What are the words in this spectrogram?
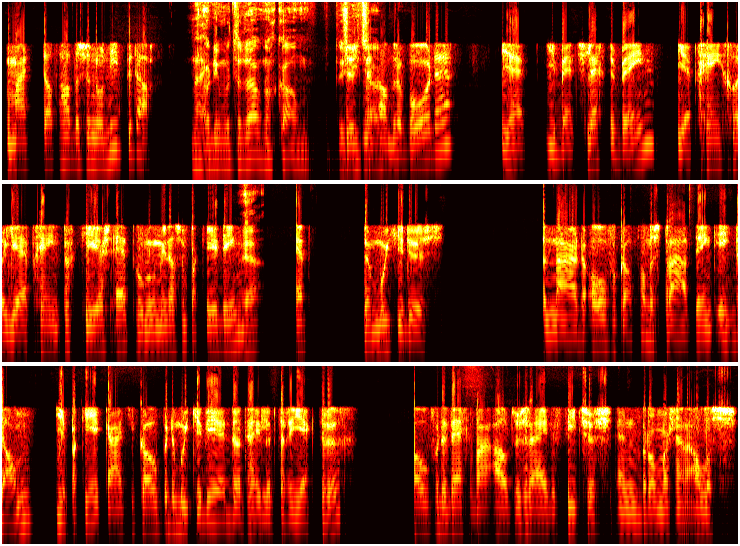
Maar dat hadden ze nog niet bedacht. Nee. Oh, die moeten er ook nog komen. Dus niet met andere woorden, je, hebt, je bent slechte been. Je hebt geen, ge- je hebt geen parkeersapp, hoe noem je dat? Een parkeerding. Ja. App. Dan moet je dus naar de overkant van de straat, denk ik dan, je parkeerkaartje kopen. Dan moet je weer dat hele traject terug. Over de weg waar auto's rijden, fietsers en brommers en alles.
